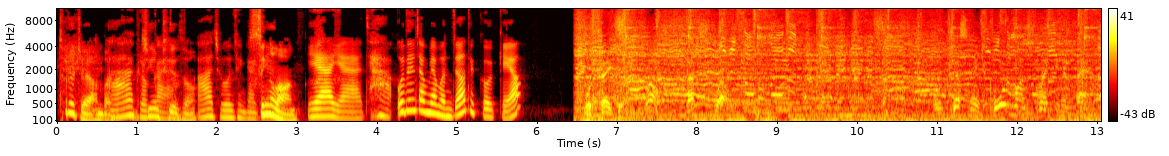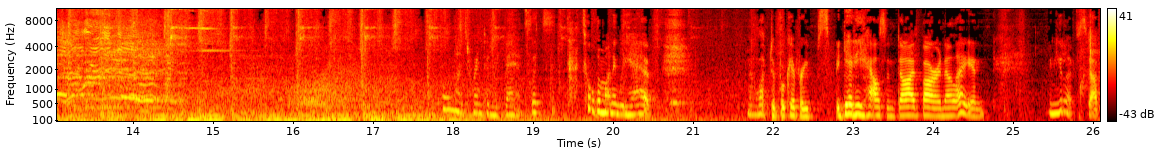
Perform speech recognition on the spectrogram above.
틀어줘요 한번. 아, 그럴까요? GMP에서. 아, 좋은 생각이에요. Sing along. 예, 예. 자, 오늘 장면 먼저 듣고 올게요. We'll take it. Well, that's swell. We'll just need four months rent in advance. rent in advance. That's that's all the money we have. I'll have to book every spaghetti house and dive bar in LA, and I mean, you'll have to start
